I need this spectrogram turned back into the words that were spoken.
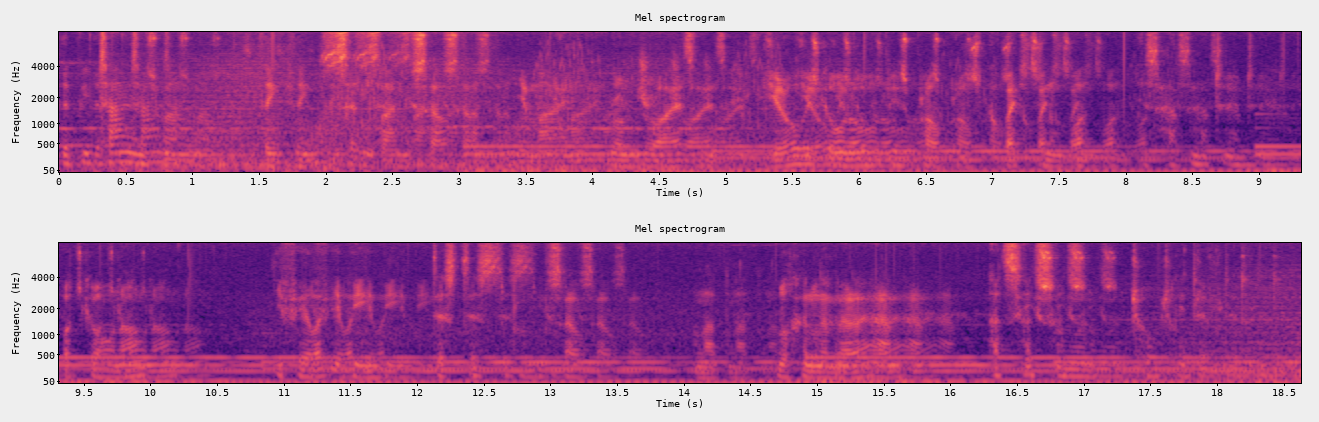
There'd be times when thinking, sitting by myself, your mind runs riot. You're always going over these problems, questioning what, what is happening to what's going on. You feel like you're being distant from yourself. And look in the mirror and I'd see someone totally different.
